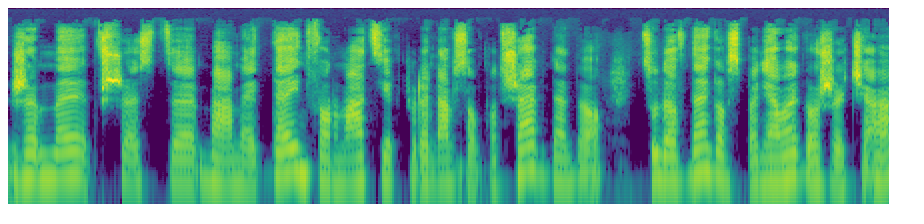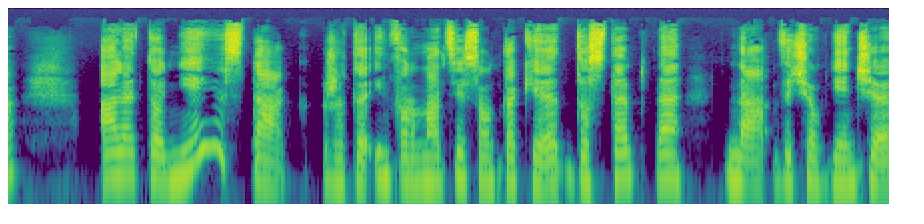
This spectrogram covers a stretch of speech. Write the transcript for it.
że my wszyscy mamy te informacje, które nam są potrzebne do cudownego, wspaniałego życia, ale to nie jest tak, że te informacje są takie dostępne na wyciągnięcie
